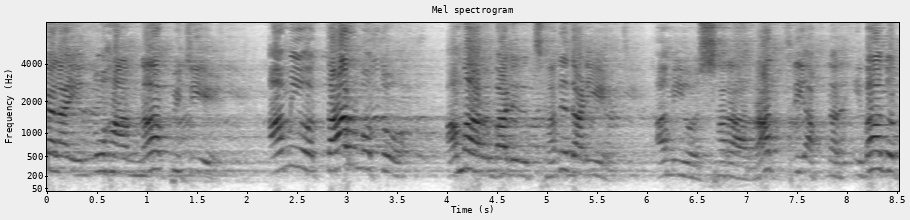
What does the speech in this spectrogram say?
বেলায় লোহা না পিটিয়ে, আমিও তার মতো আমার বাড়ির ছাদে দাঁড়িয়ে, আমিও সারা রাত্রি আপনার ইবাদত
